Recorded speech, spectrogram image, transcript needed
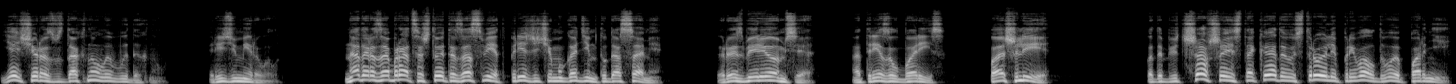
Я еще раз вздохнул и выдохнул. Резюмировал. Надо разобраться, что это за свет, прежде чем угодим туда сами. Разберемся, отрезал Борис. Пошли. Под обветшавшей эстакадой устроили привал двое парней.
